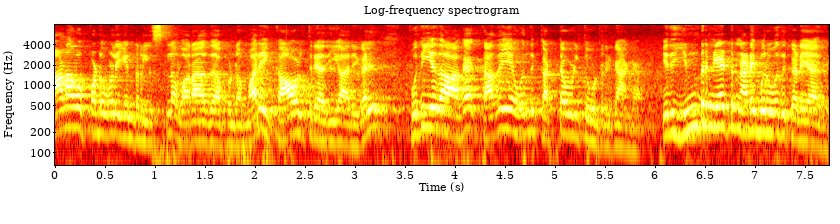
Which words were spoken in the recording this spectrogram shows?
ஆணவ படுகொலை என்ற லிஸ்ட்டில் வராது அப்படின்ற மாதிரி காவல்துறை அதிகாரிகள் புதியதாக கதையை வந்து கட்டவிழ்த்து விட்டுருக்காங்க. இது இன்று நேற்று நடைபெறுவது கிடையாது.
